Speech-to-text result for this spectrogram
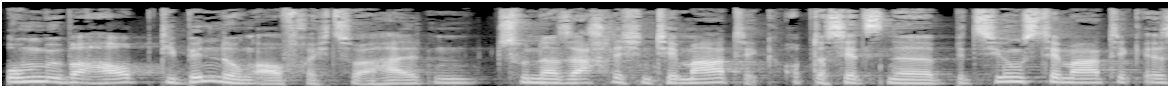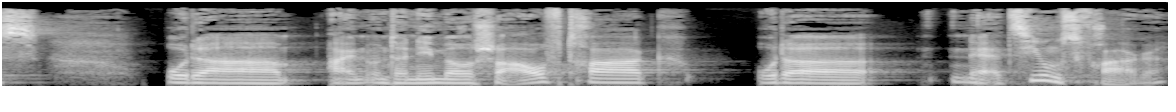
um überhaupt die Bindung aufrechtzuerhalten zu einer sachlichen Thematik. Ob das jetzt eine Beziehungsthematik ist oder ein unternehmerischer Auftrag oder eine Erziehungsfrage,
